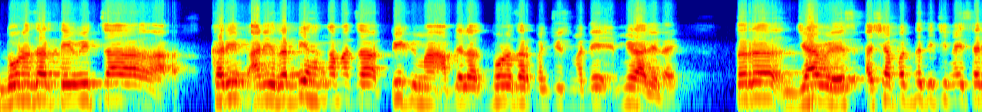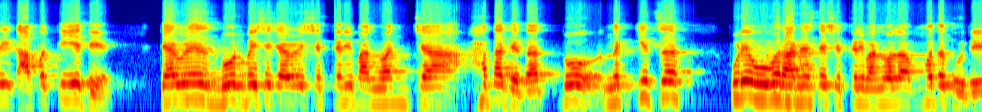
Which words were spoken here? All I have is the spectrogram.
दोन हजार तेवीसचा खरीप आणि रब्बी हंगामाचा पीक विमा आपल्याला दोन हजार पंचवीसमध्ये मिळालेला आहे. तर ज्या वेळेस अशा पद्धतीची नैसर्गिक आपत्ती येते त्यावेळेस दोन पैसे ज्यावेळेस शेतकरी बांधवांच्या हातात येतात तो नक्कीच पुढे उभं राहण्यास त्या शेतकरी बांधवाला मदत होते.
